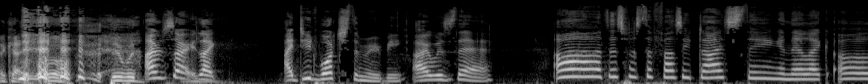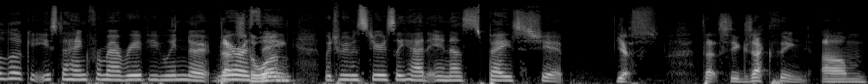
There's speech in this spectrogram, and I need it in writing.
Okay, well, there were I'm sorry, like, I did watch the movie. I was there. Ah, this was the fuzzy dice thing, and they're like, "Oh, look, it used to hang from our rearview window mirror thing, one. which we mysteriously had in a spaceship." yes. That's the exact thing. Um,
